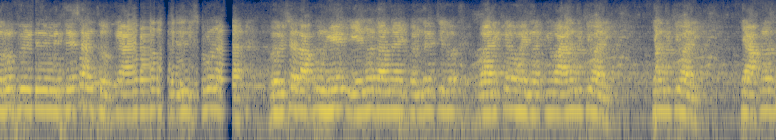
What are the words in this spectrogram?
तरुण पिढीने मी ते सांगतो की आई वडिलांना विसरू नका. भविष्यात आपण हे येणं जाणं आहे. पंढरीची वारी किंवा होईना किंवा आनंदीची वारी आनंदीची वारी हे आपलं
